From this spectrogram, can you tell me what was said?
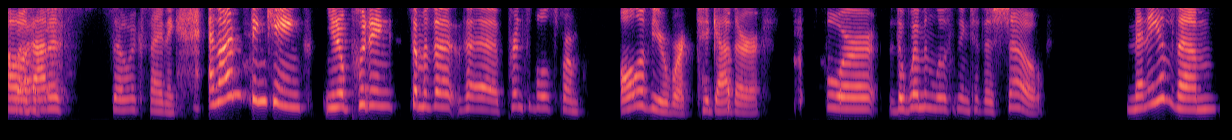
Oh, that is so exciting. And I'm thinking, you know, putting some of the the principles from all of your work together for the women listening to this show. Many of them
